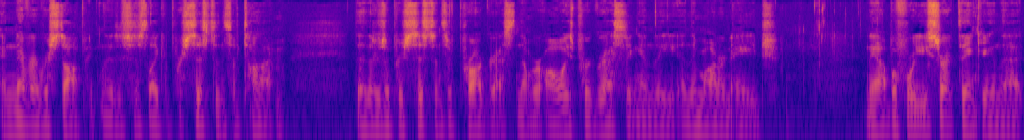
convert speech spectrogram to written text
and never ever stopping. That it's just like a persistence of time. That there's a persistence of progress, and that we're always progressing in the in the modern age. Now, before you start thinking that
